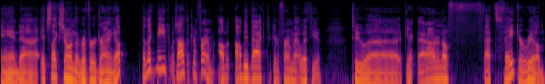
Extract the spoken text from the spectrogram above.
and uh, it's like showing the river drying up at Lake Mead, which I'll have to confirm. I'll I'll be back to confirm that with you. To uh, I don't know if that's fake or real.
